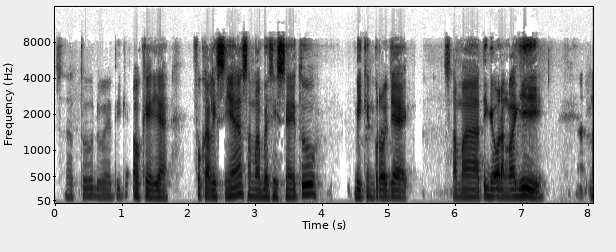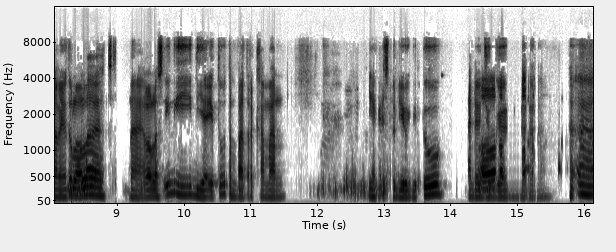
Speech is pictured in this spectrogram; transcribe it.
satu dua tiga. Oke ya, vokalisnya sama basisnya itu bikin project sama tiga orang lagi. Namanya itu Loles. Nah, Loles ini dia itu tempat rekaman ya kayak studio gitu. Ada Oh. juga eh,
